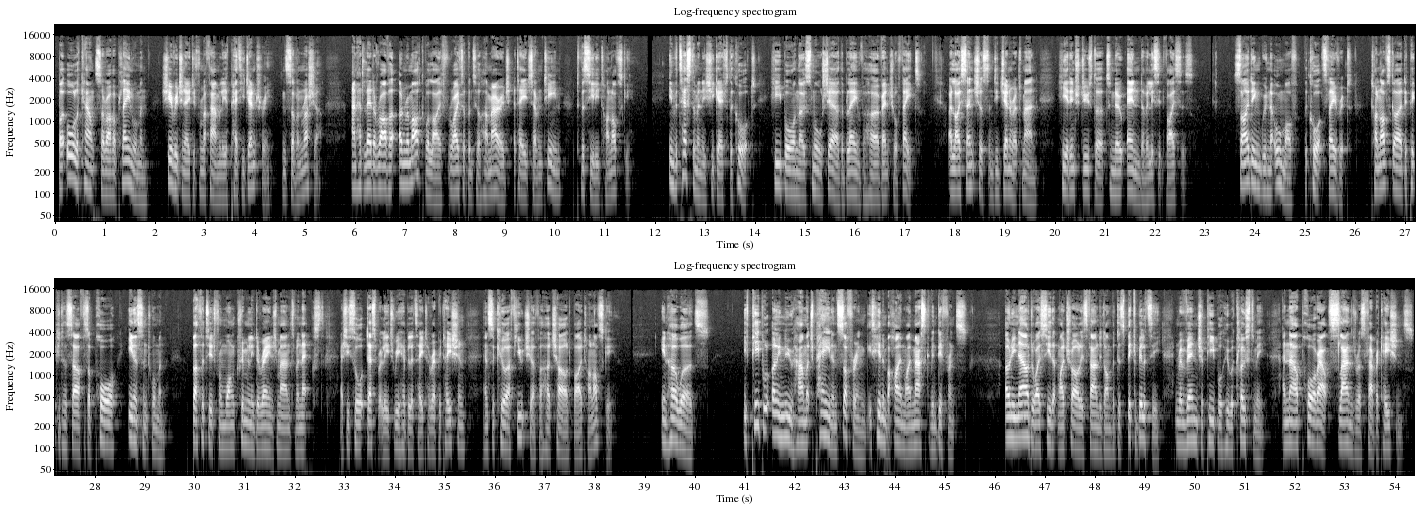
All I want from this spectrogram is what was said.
By all accounts, a rather plain woman, she originated from a family of petty gentry in southern Russia, and had led a rather unremarkable life right up until her marriage at age 17 to Vasily Tarnovsky. In the testimony she gave to the court, he bore no small share of the blame for her eventual fate. A licentious and degenerate man, he had introduced her to no end of illicit vices. Siding with Naumov, the court's favourite, Tarnovskaya depicted herself as a poor, innocent woman, buffeted from one criminally deranged man to the next, as she sought desperately to rehabilitate her reputation and secure a future for her child by Tarnovsky. In her words, if people only knew how much pain and suffering is hidden behind my mask of indifference. Only now do I see that my trial is founded on the despicability and revenge of people who were close to me, and now pour out slanderous fabrications.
